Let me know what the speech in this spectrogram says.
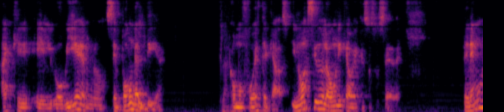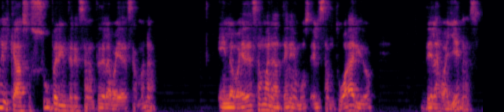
a que el gobierno se ponga al día, como fue este caso. Y no ha sido la única vez que eso sucede. Tenemos el caso súper interesante de la Bahía de Samaná. En la Bahía de Samaná tenemos el santuario de las ballenas.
